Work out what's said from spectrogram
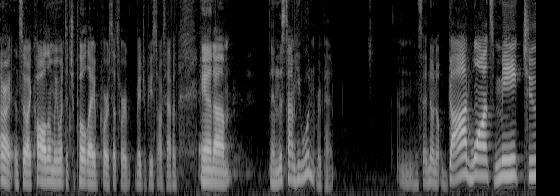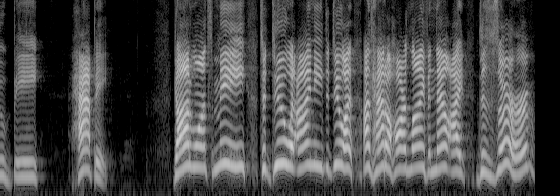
All right. And so I called him. We went to Chipotle. Of course, that's where major peace talks happen. And, um, and this time he wouldn't repent. And he said, No, no. God wants me to be happy. God wants me to do what I need to do. I, I've had a hard life and now I deserve.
